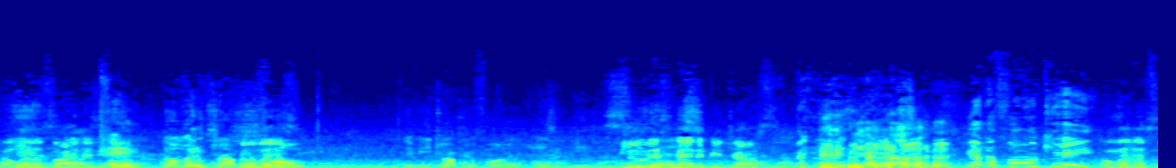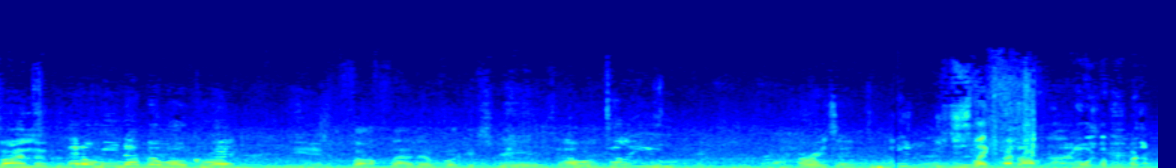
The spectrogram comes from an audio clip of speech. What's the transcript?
Don't let him sign anything. Hey, don't let him drop Don't your let phone. If you drop your phone, as easy Sue this man if he drops it. yeah, get the phone case. Don't let him sign nothing. That don't mean that bill won't correct. Yeah, fall flat them fucking strings. I'm telling you. All right, son. You, you just like, I don't, I don't, I don't.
